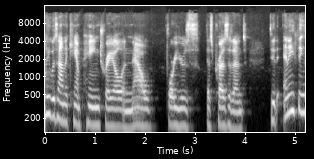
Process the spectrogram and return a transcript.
he was on the campaign trail and now four years as president, did anything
